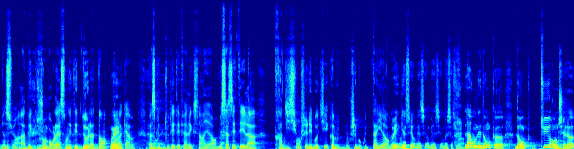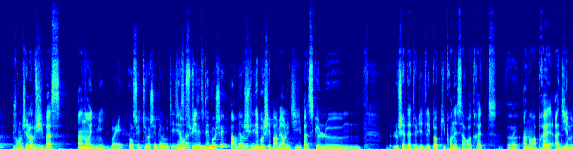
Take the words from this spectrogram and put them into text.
bien sûr. Avec Jean Bourlès, on était deux là-dedans, dans la cave. Parce ah que tout était fait à l'extérieur. Mais ça, c'était la tradition chez les bottiers, comme chez beaucoup de tailleurs. Oui, bien sûr, bien sûr, bien sûr. Là, on est donc. Euh, donc, tu rentres chez Loeb. Je rentre chez Loeb, j'y passe un an et demi. Oui. Ensuite, tu vas chez Berluti, c'est ça? Tu es débauché par Berluti Je suis débauché par Berluti parce que le, le chef d'atelier de l'époque, qui prenait sa retraite euh, un an après, a dit à M.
